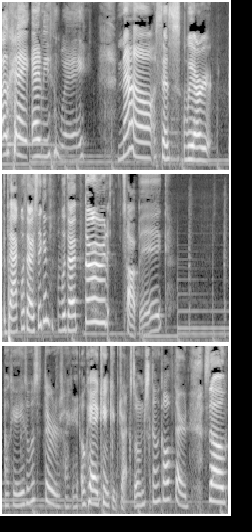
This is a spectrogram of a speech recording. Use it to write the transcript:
Okay, anyway. Now, since we are back with our second with our third topic, Okay, so what's the third or second? Okay, I can't keep track, so I'm just gonna call it third. So,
